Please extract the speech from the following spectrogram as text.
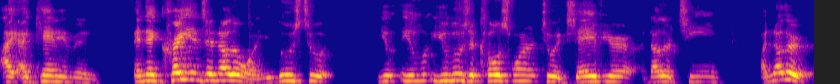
I, I can't even. And then Creighton's another one. You lose to you, you you lose a close one to Xavier, another team, another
